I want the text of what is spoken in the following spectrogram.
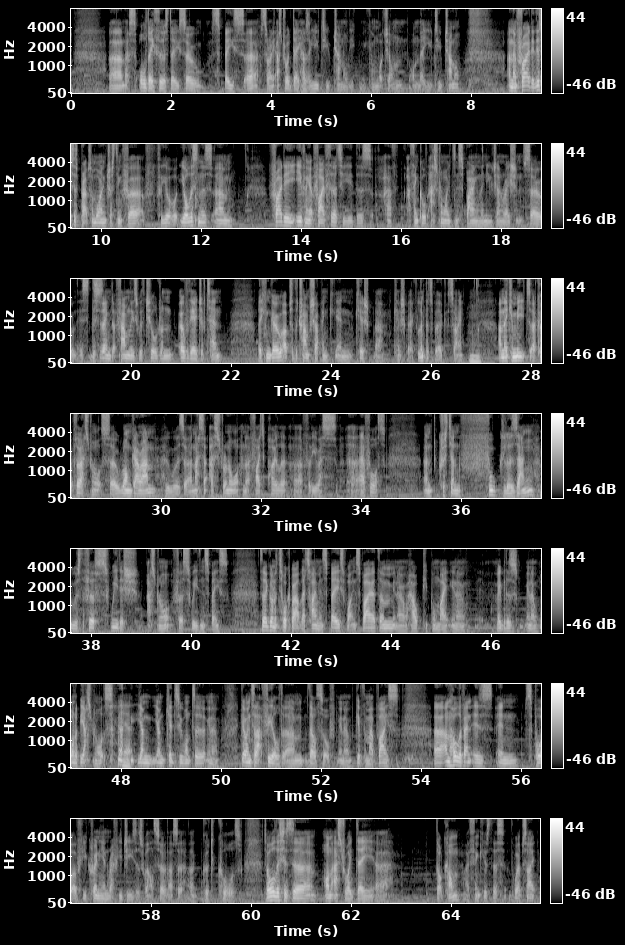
Uh, that's all day Thursday. So, Space, uh, sorry, Asteroid Day has a YouTube channel. You, you, can watch it on, on their YouTube channel. And then Friday, this is perhaps more interesting for, for your, your listeners. Um, Friday evening at 5.30, there's a, a, thing called Asteroids Inspiring the New Generation. So this is aimed at families with children over the age of 10. They can go up to the tram shop in, in Kirch, uh, Kirchberg, Limpertsberg, sorry, mm-hmm. and they can meet a couple of astronauts. So Ron Garan, who was a NASA astronaut and a fighter pilot uh, for the US uh, Air Force, and Christer Fuglesang, who was the first Swedish astronaut, first Swede in space. So they're going to talk about their time in space, what inspired them, you know, how people might, you know, maybe there's, you know, want to be astronauts, yeah. young young kids who want to, you know, go into that field. Um, they'll sort of, you know, give them advice. Uh, and the whole event is in support of Ukrainian refugees as well, so that's a, a good cause. So all this is uh, on asteroidday.com, uh, I think is this, the website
